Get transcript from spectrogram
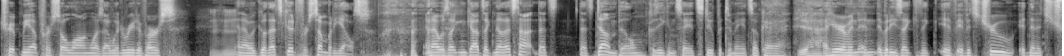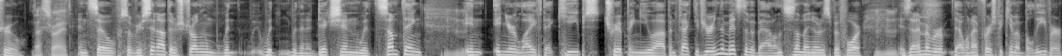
tripped me up for so long was I would read a verse hmm and I would go, "That's good for somebody else," and I was like, and God's like, "No, that's not. That's that's dumb, Bill, because he can say it's stupid to me. It's okay. yeah, I, hear him, and, and but he's like, he's like, if if it's true, then it's true. that's right. And so, so if you're sitting out there struggling with with with an addiction, with something Mhm. in in your life that keeps tripping you up. In fact, if you're in the midst of a battle, and this is something I noticed before, Mhm. is that I remember that when I first became a believer,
